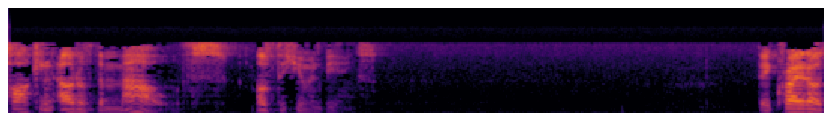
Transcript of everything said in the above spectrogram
talking out of the mouths of the human beings. They cried out,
